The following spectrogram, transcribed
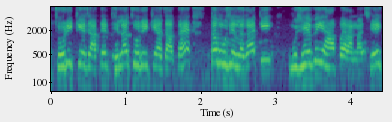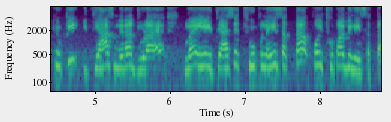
चोरी किए जाते हैं, ठेला चोरी किया जाता है, तब मुझे लगा कि मुझे भी यहाँ पर आना चाहिए, क्योंकि इतिहास मेरा जुड़ा है, मैं ये इतिहास से छुप नहीं सकता, कोई छुपा भी नहीं सकता।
